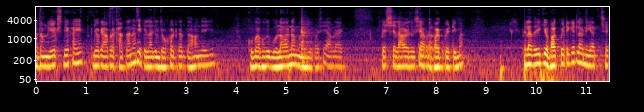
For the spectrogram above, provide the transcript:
આ તમને એક્સ દેખાય છે. જો કે આપણે ખાતા નથી પહેલાં જેમ ચોખવટ કરતા સમજાઈ ગયું ખૂબા ખૂબી બોલાવવા ના માંગ્યો પછી આપણે સ્પેશિયલ આવેલું છે આપણા ભાગપેટીમાં. પહેલાં તો એ કહો ભાગપેટી કેટલાની યાદ છે?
